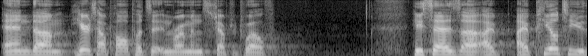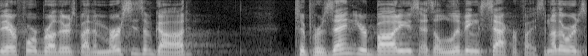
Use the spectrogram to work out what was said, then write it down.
And um, here's how Paul puts it in Romans chapter 12. He says, uh, I, I appeal to you, therefore, brothers, by the mercies of God, to present your bodies as a living sacrifice. In other words,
